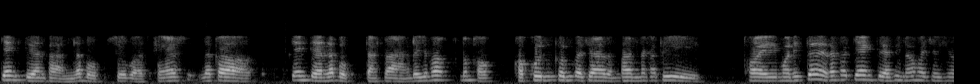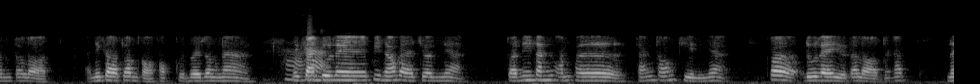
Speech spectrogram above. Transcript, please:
แจ้งเตือนผ่านระบบเซอร์ e ร์แคสแล้วก็ แจ้งเตือนระบบต่างๆ โดยเฉพาะต้องขอขอบคุณกรมประชาสัมพันธ์นะครับ ที่คอยมอนิเตอร์ แล้วก็แจ้งเตือนพี่น้องประชาชนตลอด อันนี้ก็ต้องขอขอบคุณไว้ล่วงหน้าค่ะในการดูแลพี่น้องประชาชนเนี่ย ตอนนี้ทั้งอำเภอทั้งท้องถิ่นเนี่ย ก็ดูแลอยู่ตลอดนะครับ ใน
